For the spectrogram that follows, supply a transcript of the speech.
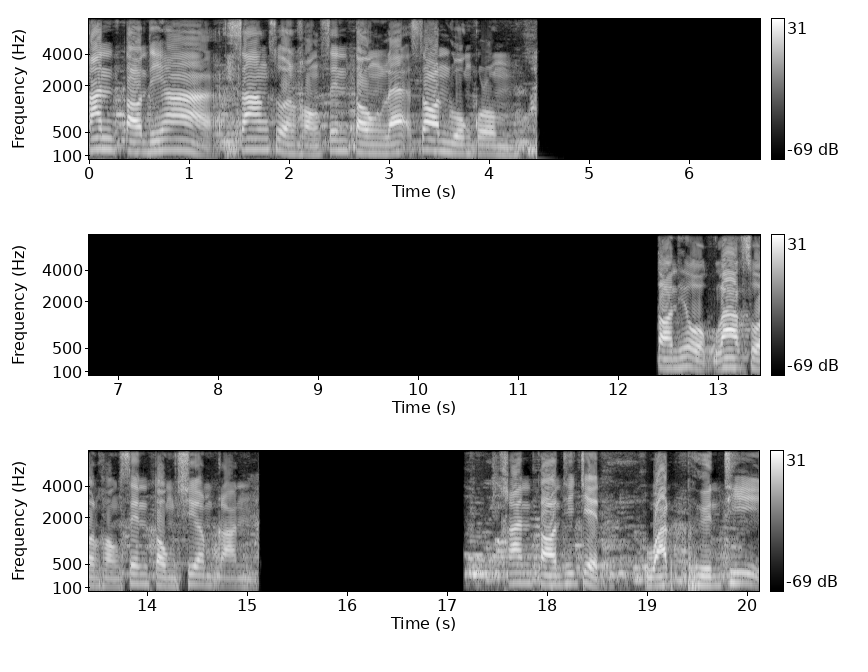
ขั้นตอนที่ 5 สร้างส่วนของเส้นตรงและซ่อนวงกลม ตอนที่ 6 ลากส่วนของเส้นตรงเชื่อมกัน ขั้นตอนที่ 7 วัดพื้นที่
